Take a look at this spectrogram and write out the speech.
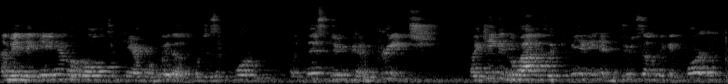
I mean, they gave him a role to care for widows, which is important, but this dude can preach. Like he can go out into the community and do something important.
